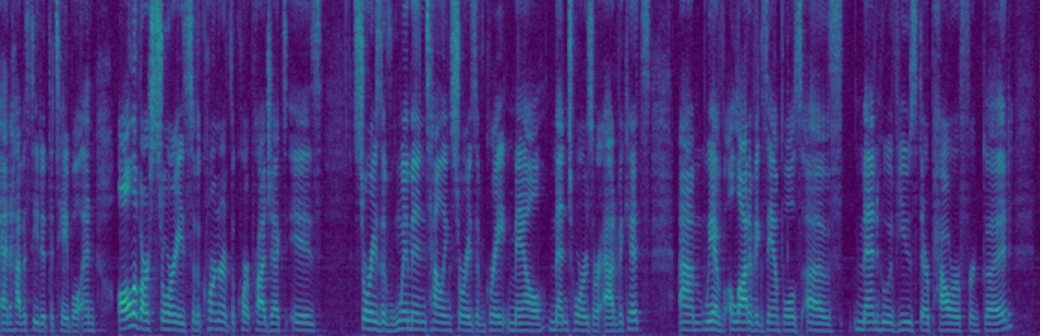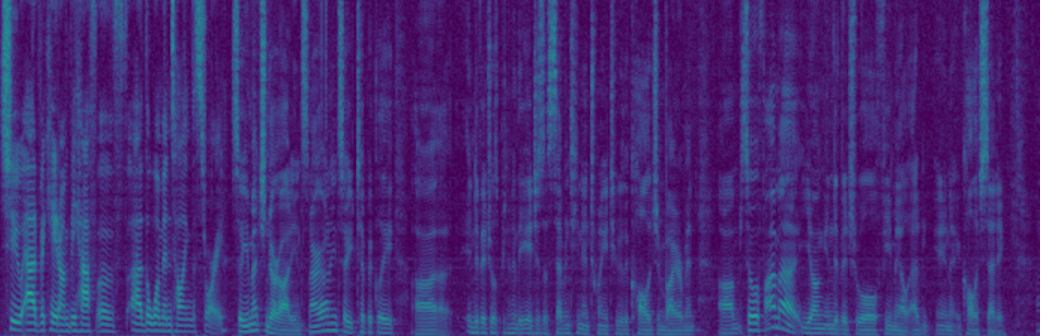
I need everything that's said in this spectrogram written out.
and have a seat at the table. And all of our stories, so the Corner of the Court Project is stories of women telling stories of great male mentors or advocates. Um, we have a lot of examples of men who have used their power for good to advocate on behalf of uh, the woman telling the story. So you mentioned our audience, and our audience are typically uh, individuals between the ages of 17 and 22, the college environment. Um, so if I'm a young individual female in a college setting, uh,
